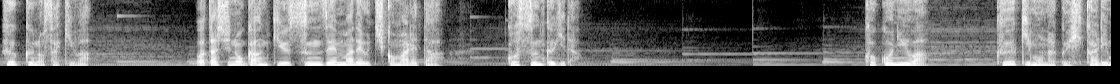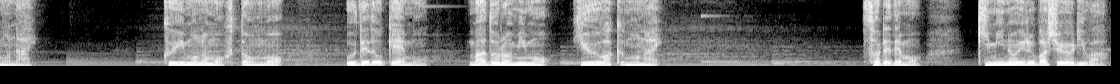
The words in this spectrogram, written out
フックの先は、私の眼球寸前まで打ち込まれた五寸釘だ。ここには空気もなく光もない。食い物も布団も腕時計もまどろみも誘惑もない。それでも君のいる場所よりは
